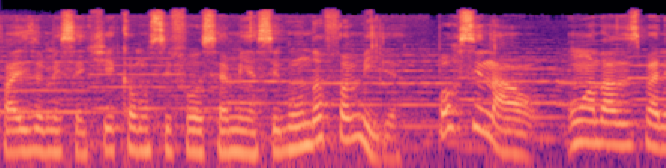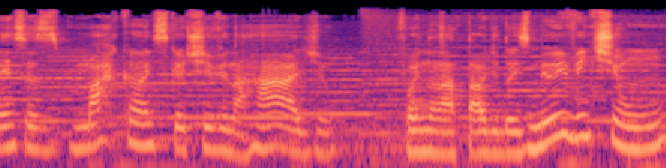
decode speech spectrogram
faz eu me sentir como se fosse a minha segunda família. Por sinal, uma das experiências marcantes que eu tive na rádio foi no Natal de 2021,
